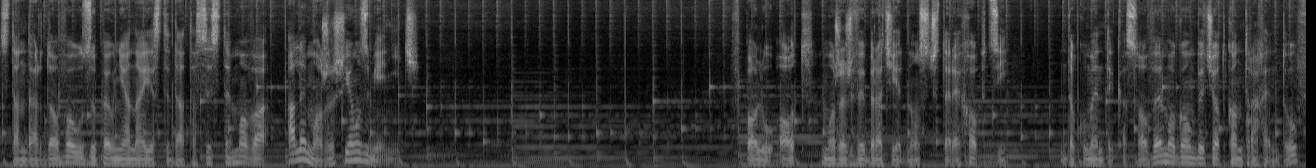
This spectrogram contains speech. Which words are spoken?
Standardowo uzupełniana jest data systemowa, ale możesz ją zmienić. W polu OD możesz wybrać jedną z czterech opcji. Dokumenty kasowe mogą być od kontrahentów,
